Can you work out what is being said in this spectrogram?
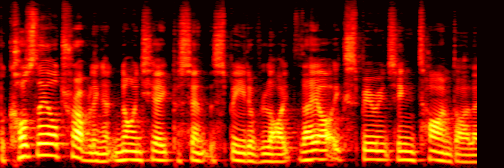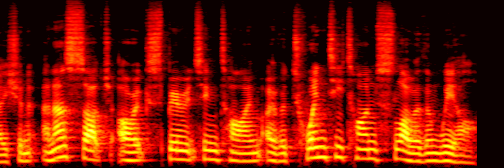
Because they are travelling at 98% the speed of light, they are experiencing time dilation and as such are experiencing time over 20 times slower than we are.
